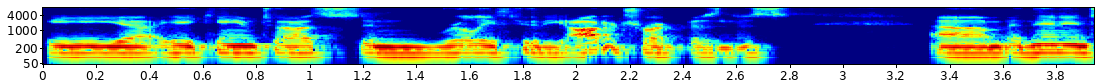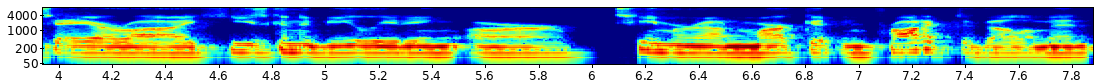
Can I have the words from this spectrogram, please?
he, uh, he came to us and really through the auto truck business. um, and then into ARI. He's going to be leading our team around market and product development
